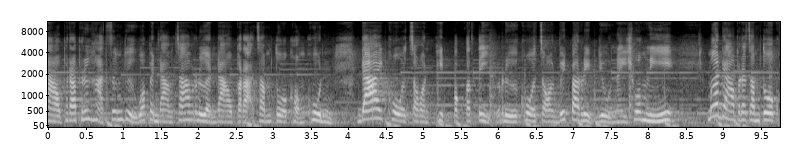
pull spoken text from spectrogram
ดาวพระพฤหัสซึ่งถือว่าเป็นดาวเจ้าเรือนดาวประจำตัวของคุณ ได้โคจรผิดปกติ หรือโคจรวิปริตอยู่ในช่วงนี้ เมื่อดาวประจำตัวโค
